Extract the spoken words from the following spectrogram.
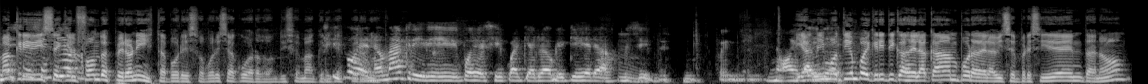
Macri dice que el fondo es peronista por eso, por ese acuerdo, dice Macri. bueno, Macri puede decir cualquier lo que quiera. Mm. y al mismo tiempo hay críticas de la cámpora, de la vicepresidenta, ¿no?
